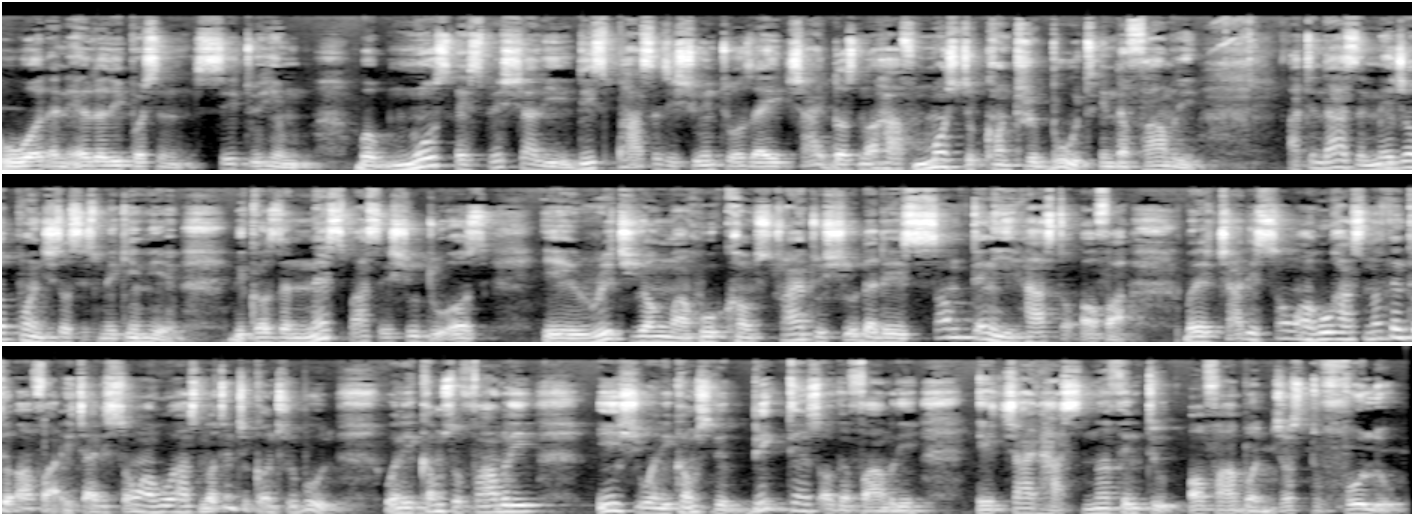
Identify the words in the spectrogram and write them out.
what an elderly person say to him. But most especially, this passage is showing to us that a child does not have much to contribute in the family. I think that's the major point Jesus is making here because the next passage show to us a rich young man who comes trying to show that there is something he has to offer. But a child is someone who has nothing to offer. A child is someone who has nothing to contribute. When it comes to family issue, when it comes to the big things of the family, a child has nothing to offer but just to follow.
